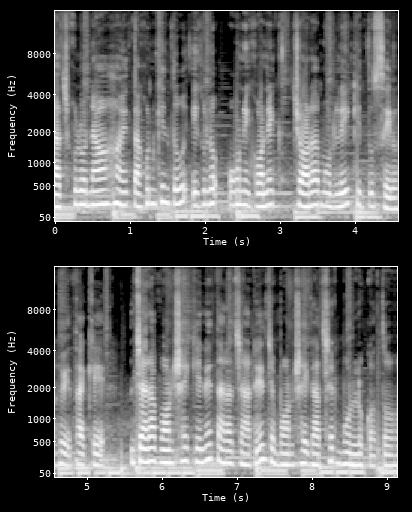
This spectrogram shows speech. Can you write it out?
গাছগুলো নেওয়া হয়, তখন কিন্তু এগুলো অনেক অনেক চড়া মূল্যেই কিন্তু সেল হয়ে থাকে। যারা বনসাই কেনে, তারা জানে যে বনসাই গাছের মূল্য কত।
